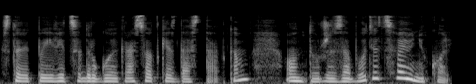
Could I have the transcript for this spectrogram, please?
Стоит появиться другой красотке с достатком, он тут же забудет свою Николь.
